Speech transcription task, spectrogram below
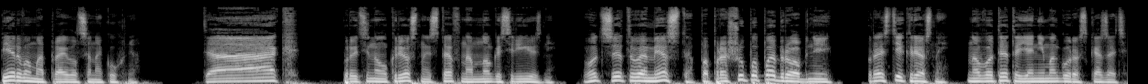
первым отправился на кухню. «Так», — протянул крестный, став намного серьезней. «Вот с этого места попрошу поподробней». «Прости, крестный, но вот это я не могу рассказать.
